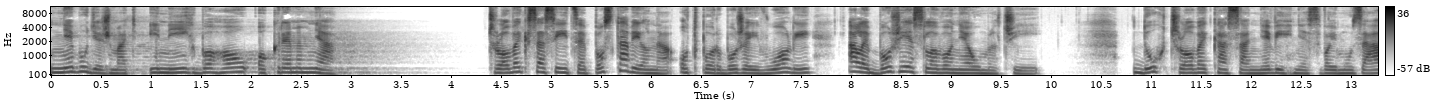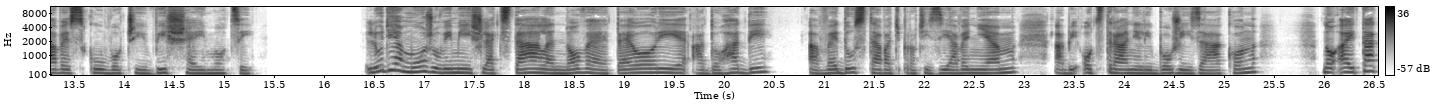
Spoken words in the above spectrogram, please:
Nebudeš mať iných bohov okrem mňa. Človek sa síce postavil na odpor Božej vôli, ale Božie slovo neumlčí. Duch človeka sa nevyhne svojmu záväzku voči vyššej moci. Ľudia môžu vymýšľať stále nové teórie a dohady a vedú stavať proti zjaveniam, aby odstránili Boží zákon, no aj tak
